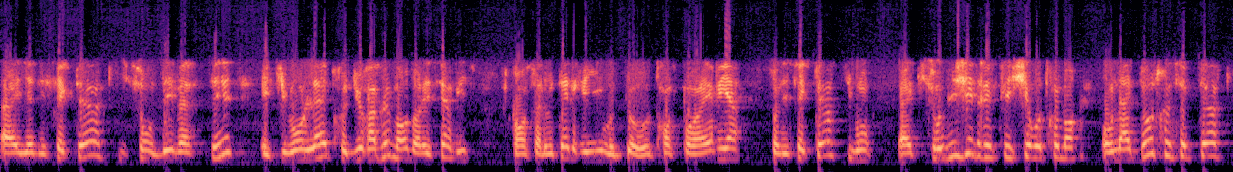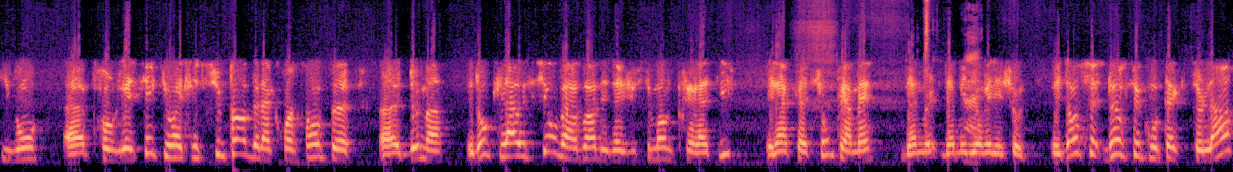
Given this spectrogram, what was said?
il y a des secteurs qui sont dévastés et qui vont l'être durablement dans les services. Je pense à l'hôtellerie au, transport aérien. Ce sont des secteurs qui vont euh, qui sont obligés de réfléchir autrement. On a d'autres secteurs qui vont euh, progresser, qui vont être les supports de la croissance euh, demain. Et donc là aussi, on va avoir des ajustements de prix relatifs et l'inflation permet d'améliorer les choses. Et dans ce, dans ce contexte-là,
